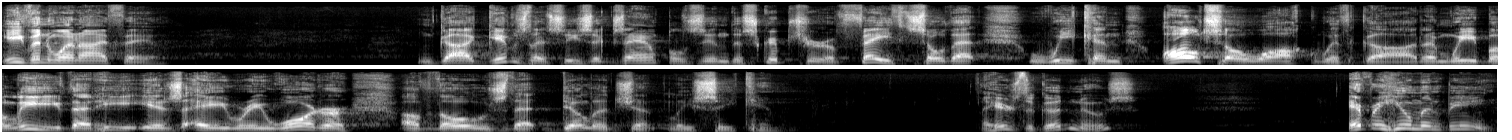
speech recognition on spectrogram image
even when I fail. God gives us these examples in the scripture of faith so that we can also walk with God and we believe that He is a rewarder of those that diligently seek Him. Now, here's the good news every human being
